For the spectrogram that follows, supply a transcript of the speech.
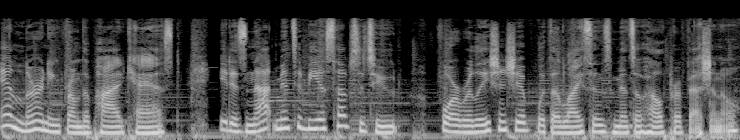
and learning from the podcast, it is not meant to be a substitute for a relationship with a licensed mental health professional.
